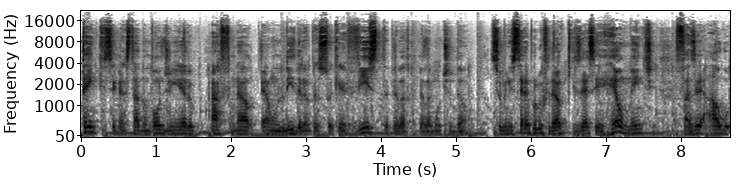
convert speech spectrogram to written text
Tem que ser gastado um bom dinheiro, afinal é um líder, uma pessoa que é vista pela, pela multidão. Se o Ministério Público Federal quisesse realmente fazer algo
